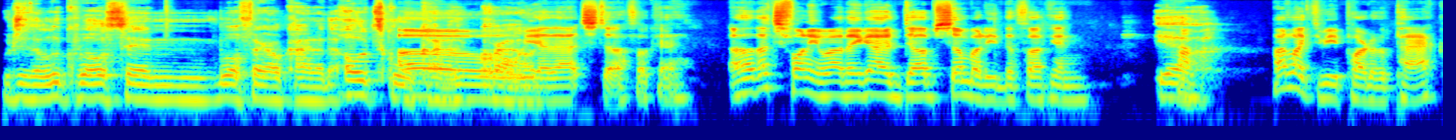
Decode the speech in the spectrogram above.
which is the Luke Wilson, Will Ferrell kind of the old school kind oh of crowd. yeah, that stuff. Okay. Oh, that's funny. Wow, they got to dub somebody the fucking. yeah. Huh. I'd like to be a part of a pack.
